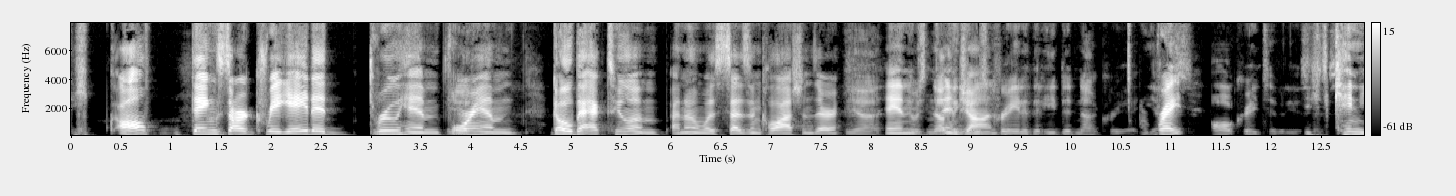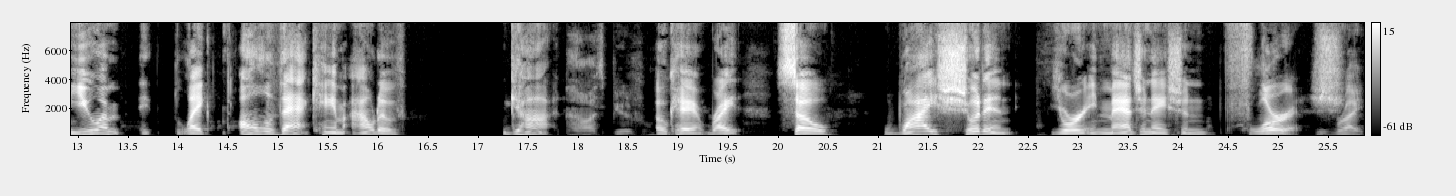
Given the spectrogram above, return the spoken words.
he, all things are created through Mhm. him for him go back to him i don't know what it says in colossians there Yeah. And- there was nothing that John. was created that he did not create. Right. All creativity is can you um like all of that came out of god Oh, that's beautiful. okay right so why shouldn't your imagination flourish Right.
